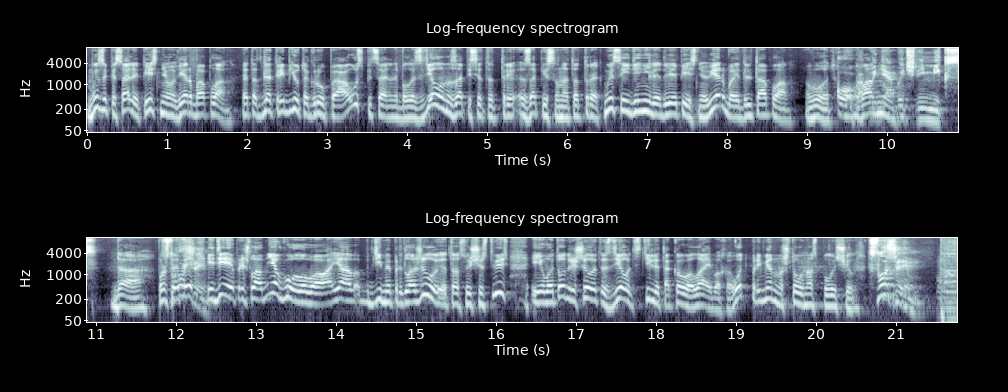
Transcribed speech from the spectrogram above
мы записали песню «Вербоплан». Это для трибюта группы АУ специально было сделано, запись этот, записан этот трек. Мы соединили две песни «Верба» и «Дельтаплан». Вот, О, какой необычный микс. Да. Просто Слушай. эта идея пришла мне в голову, а я Диме предложил это осуществить, и вот он решил это сделать в стиле такого лайбаха. Вот примерно что у нас получилось. Слушаем. И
